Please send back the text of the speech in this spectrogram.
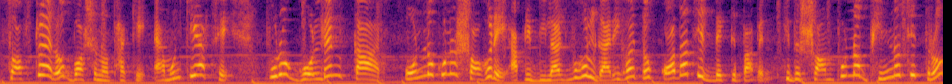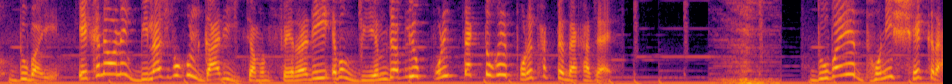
সফটওয়্যারও বসানো থাকে। এমনকি আছে পুরো গোল্ডেন কার। অন্য কোনো শহরে আপনি বিলাসবহুল গাড়ি হয়তো কদাচিৎ দেখতে পাবেন। কিন্তু সম্পূর্ণ ভিন্ন চিত্র দুবাইয়ে। এখানে অনেক বিলাসবহুল গাড়ি যেমন ফেরারি এবং বিএমডাব্লিউ পরিত্যক্ত হয়ে পড়ে থাকতে দেখা যায়। দুবাইয়ের ধনী শেখরা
